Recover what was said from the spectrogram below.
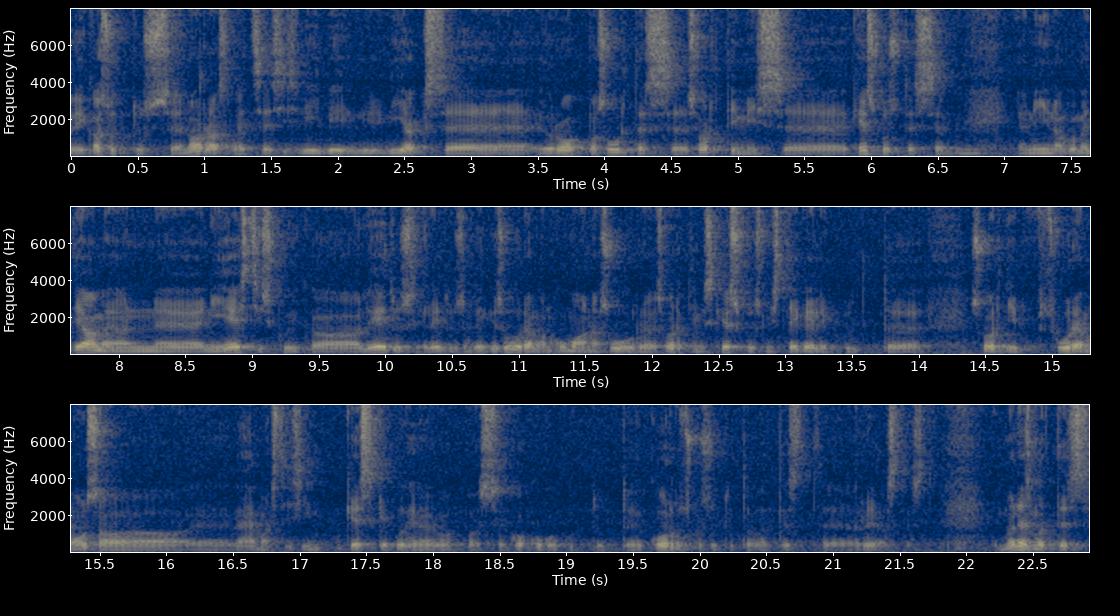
või kasutusse Norras, vaid see siis vii-, vii-, viiakse Euroopa suurtesse sortimiskeskustesse mm. -hmm. ja nii nagu me teame, on eh, nii Eestis kui ka Leedus ja Leedus on kõige suurem, on Humana suur sortimiskeskus, mis tegelikult eh, sordib suurema osa eh, vähemasti siin Kesk- ja Põhja-Euroopas kokku kogutud korduskasutatavatest rõivastest. mõnes mõttes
